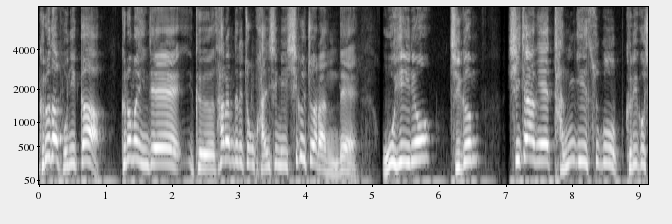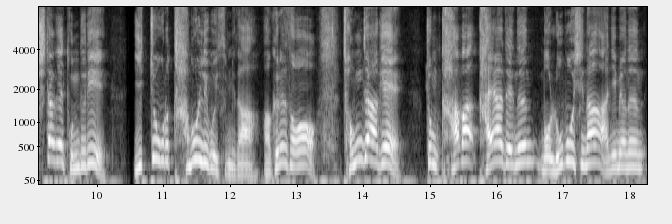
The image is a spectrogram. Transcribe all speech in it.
그러다 보니까 그러면 이제 그 사람들이 좀 관심이 식을 줄 알았는데 오히려 지금 시장의 단기 수급 그리고 시장의 돈들이 이쪽으로 다 몰리고 있습니다. 아, 그래서 정작에 좀 가봐, 가야 되는 뭐 로봇이나 아니면은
